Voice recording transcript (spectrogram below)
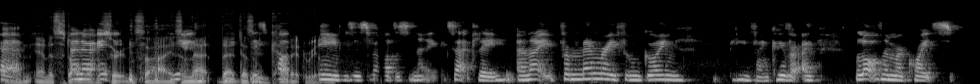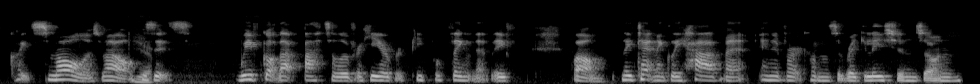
Yeah. and, and a stall of a it- certain size, and that that doesn't cut it really. Themes as well, doesn't it? Exactly. And I, from memory, from going being in Vancouver, I, a lot of them are quite quite small as well because Yeah. it's we've got that battle over here where people think that they've well they technically have met in inverted commas the regulations on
